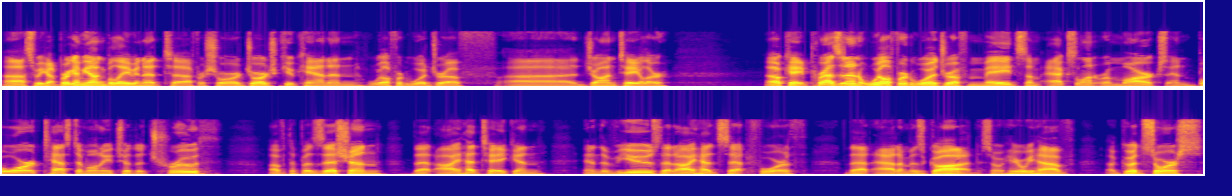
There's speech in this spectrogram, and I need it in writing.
Uh, so we got Brigham Young believing it uh, for sure, George Q. Cannon, Wilford Woodruff, uh, John Taylor. Okay, President Wilford Woodruff made some excellent remarks and bore testimony to the truth of the position that I had taken and the views that I had set forth that Adam is God. So here we have a good source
